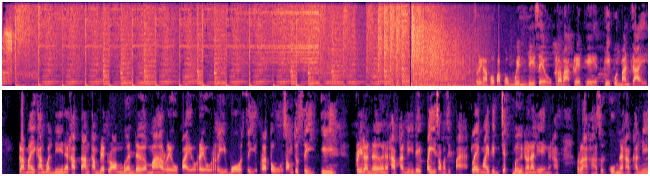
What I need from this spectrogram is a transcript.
สวัสดีครับพบกับผมวินดีเซล กระบะเกรดเอที่คุณมั่นใจ กลับมาอีกครั้งวันนี้นะครับ ตามคำเรียกร้องเหมือนเดิมมาเร็วไปเร็วรีโว4 ประตู 2.4 e p r e r u n n e r นะครับคันนี้ได้ปี 2018 เลขไม่เพียง 70,000 เท่านั้นเองนะครับ ราคาสุดคุ้มนะครับ คันนี้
